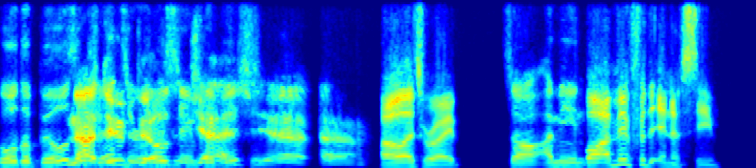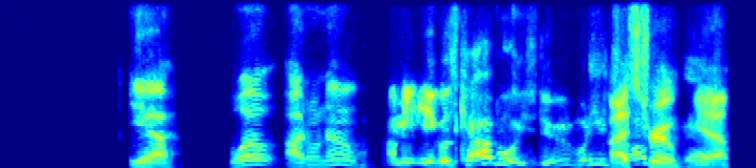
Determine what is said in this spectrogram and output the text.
well, the Bills No, and Jets dude, are Bills in and the same Jets. division. Yeah. Oh, that's right. So I mean, Well, I'm in for the NFC. yeah. Well, I don't know. I mean, Eagles, Cowboys, dude. What are you? That's talking true. about? Yeah.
